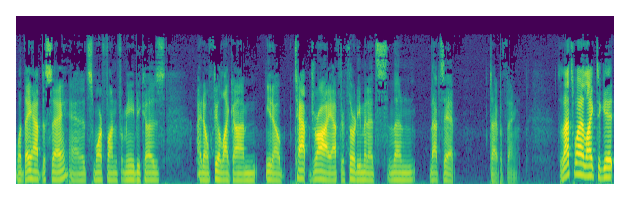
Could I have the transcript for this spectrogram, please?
what they have to say, and it's more fun for me because I don't feel like I'm, you know, tapped dry after 30 minutes and then that's it type of thing. So that's why I like to get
